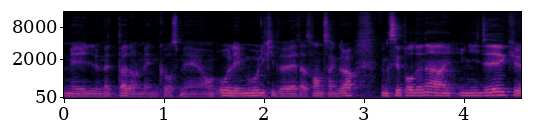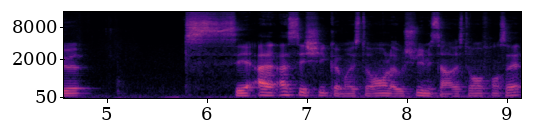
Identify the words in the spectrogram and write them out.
mais ils le mettent pas dans le main course. Mais en gros, les moules qui doivent être à 35 dollars. Donc c'est pour donner un- une idée que c'est a- assez chic comme restaurant là où je suis, mais c'est un restaurant français.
